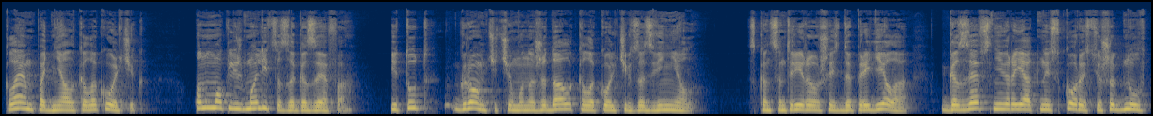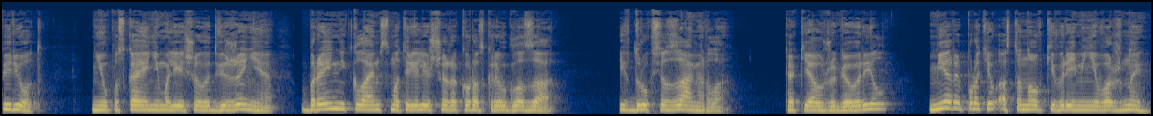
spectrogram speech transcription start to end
Клайм поднял колокольчик. Он мог лишь молиться за Газефа. И тут, громче, чем он ожидал, колокольчик зазвенел. Сконцентрировавшись до предела, Газеф с невероятной скоростью шагнул вперед. Не упуская ни малейшего движения, Брейн и Клайм смотрели широко раскрыв глаза – и вдруг все замерло. Как я уже говорил, меры против остановки времени важны.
